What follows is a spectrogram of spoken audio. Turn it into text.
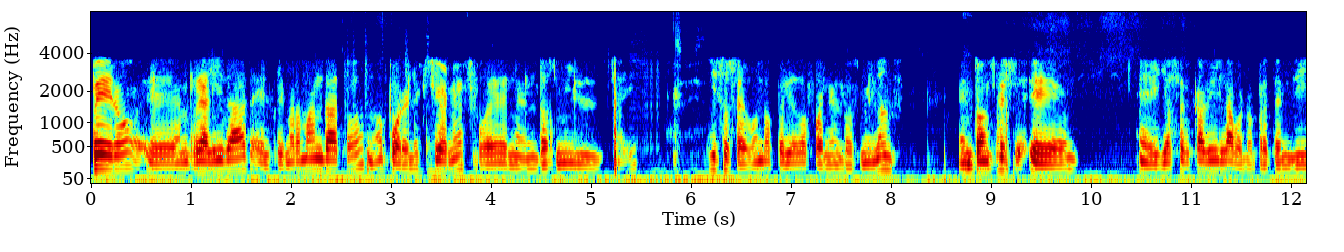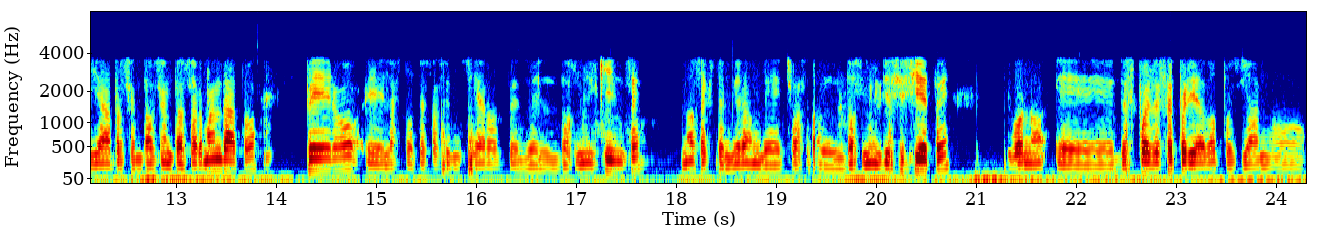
Pero eh, en realidad el primer mandato, ¿no? Por elecciones fue en el 2006 y su segundo periodo fue en el 2011. Entonces, eh, eh, Yasser Kabila, bueno, pretendía presentarse en tercer mandato, pero eh, las protestas iniciaron desde el 2015, no se extendieron de hecho hasta el 2017 y bueno, eh, después de ese periodo pues ya no,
